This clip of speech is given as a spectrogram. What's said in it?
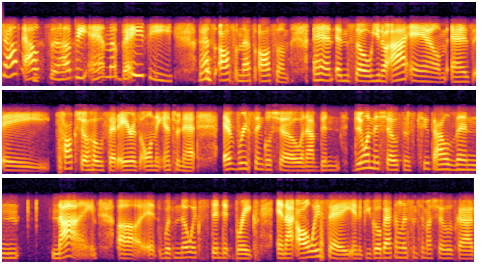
Shout out to hubby and the baby. That's awesome. That's awesome. And and so, you know, I am as a talk show host that airs on the internet every single show and I've been doing this show since 2000 nine uh it, with no extended breaks and i always say and if you go back and listen to my shows guys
